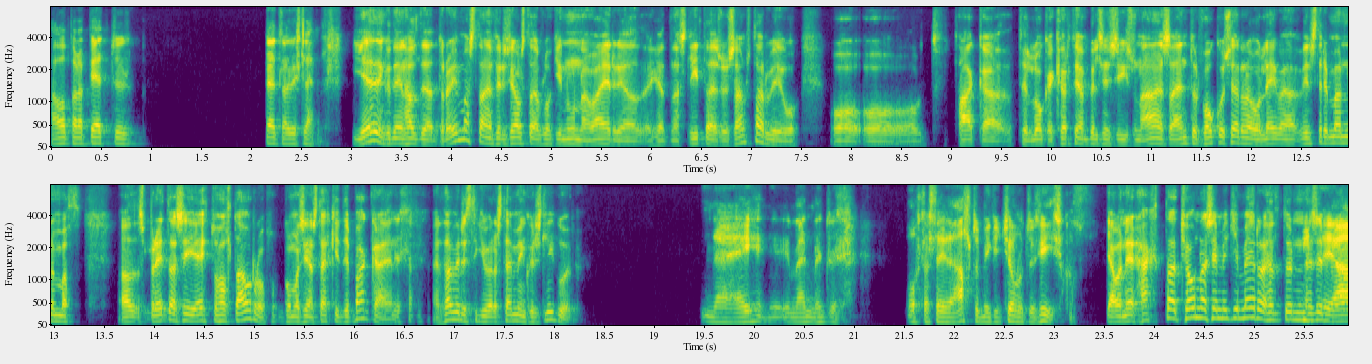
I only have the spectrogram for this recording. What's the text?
Þá er bara betur betra að við slemmum Ég hefði einhvern veginn haldið að draumastæðin fyrir sjálfstæðarflokki núna væri að hérna, slíta þessu samstarfi og, og, og, og taka til loka kjörtíðanbilsins í svona aðeins að endur fókusera og leifa vinstri mönnum að, að spreita sig í eitt og hálft ár og koma síðan sterkir tilbaka en, en það virðist ekki vera stemming fyrir slíku. Nei, menn myndur óttast að það er alltaf mikið tjón út úr því sko. Já, en er hægt að tjóna sig mikið meira heldur en þessi Já,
